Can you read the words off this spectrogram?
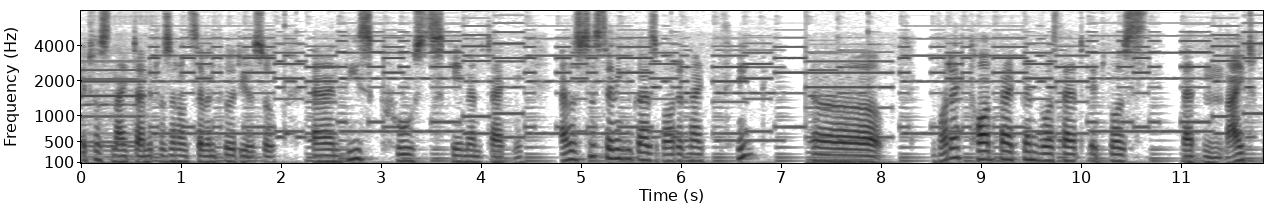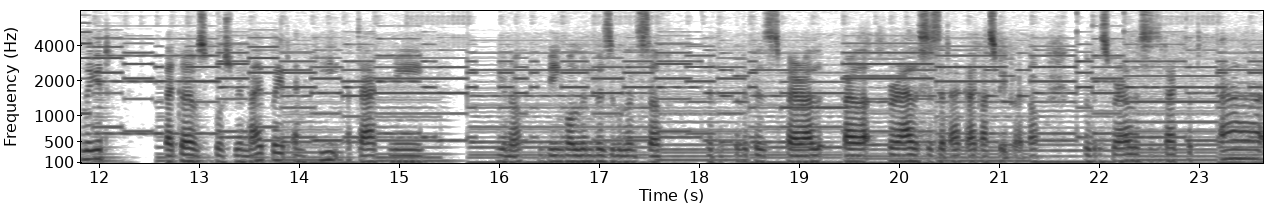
it was nighttime, it was around 7.30 or so, and these ghosts came and attacked me. I was just telling you guys about it, and I think uh, what I thought back then was that it was that Nightblade. That guy was supposed to be Nightblade, and he attacked me, you know, being all invisible and stuff, with, with his paral paral paralysis attack. I can't speak right now. With his paralysis attack, but uh,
